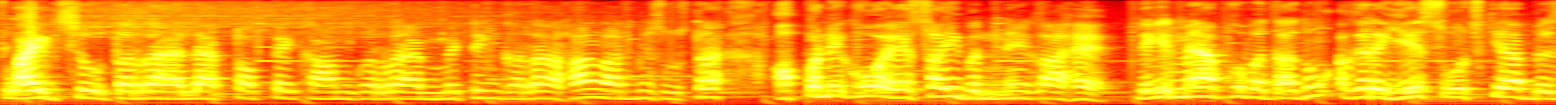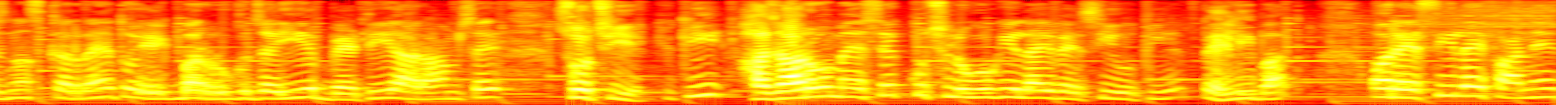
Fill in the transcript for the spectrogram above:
फ़्लाइट से उतर रहा है लैपटॉप पे काम कर रहा है मीटिंग कर रहा है, हर आदमी सोचता है, अपने को ऐसा ही बनने का है। लेकिन मैं आपको बता दूँ, अगर ये सोच के आप बिज़नेस कर रहे हैं तो एक बार रुक जाइए, बैठिए, आराम से सोचिए, क्योंकि हज़ारों में से कुछ लोगों की लाइफ ऐसी होती है, पहली बात। और ऐसी लाइफ आने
